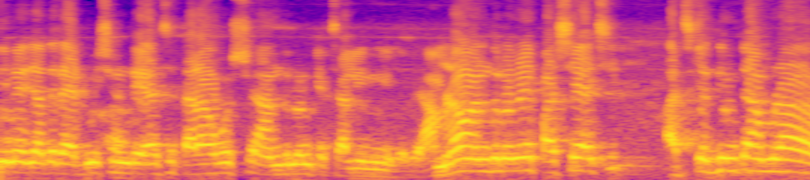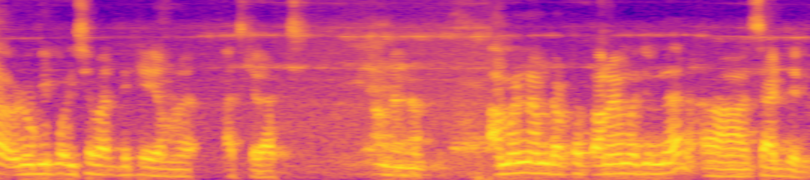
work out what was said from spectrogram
দিনে যাদের অ্যাডমিশন ডে আছে তারা অবশ্যই আন্দোলনকে চালিয়ে নিয়ে যাবে। আমরাও আন্দোলনের পাশে আছি। আজকের দিনটা আমরা রুগী পরিষেবার দিকে আমরা আজকে রাখছি। আমার নাম ডক্টর তনয় মজুমদার সার্জারি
